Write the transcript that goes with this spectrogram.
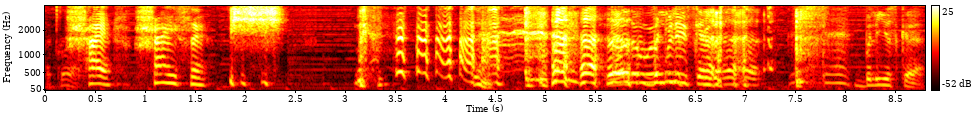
такое. Шай, шайсы. Я думаю, близко. Близко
